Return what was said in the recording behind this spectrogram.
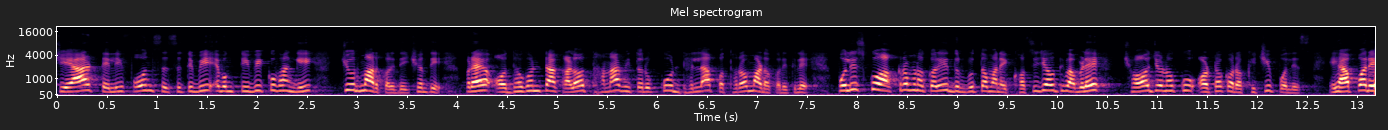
ଚେୟାର ଟେଲିଫୋନ୍ ସିସିଟିଭି ଏବଂ ଟିଭିକୁ ଭାଙ୍ଗି ଚୁରମାର କରିଦେଇଛନ୍ତି ପ୍ରାୟ ଅଧଘଣ୍ଟା କାଳ ଥାନା ଭିତରକୁ ଢେଲା ପଥର ମାଡ଼ କରିଥିଲେ ପୋଲିସକୁ ଆକ୍ରମଣ କରି ଦୁର୍ବୃତ୍ତମାନେ ଖସି ଯାଉଥିବା ବେଳେ ଛଅ ଜଣଙ୍କୁ ଅଟକ ରଖିଛି ପୋଲିସ ଏହାପରେ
